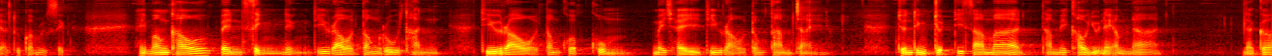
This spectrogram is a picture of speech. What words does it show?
จากทุกความรู้สึก ให้มองเขาเป็นสิ่งหนึ่งที่เราต้องรู้ทัน ที่เราต้องควบคุม ไม่ใช่ที่เราต้องตามใจ จนถึงจุดที่สามารถทำให้เขาอยู่ในอำนาจ แล้วก็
